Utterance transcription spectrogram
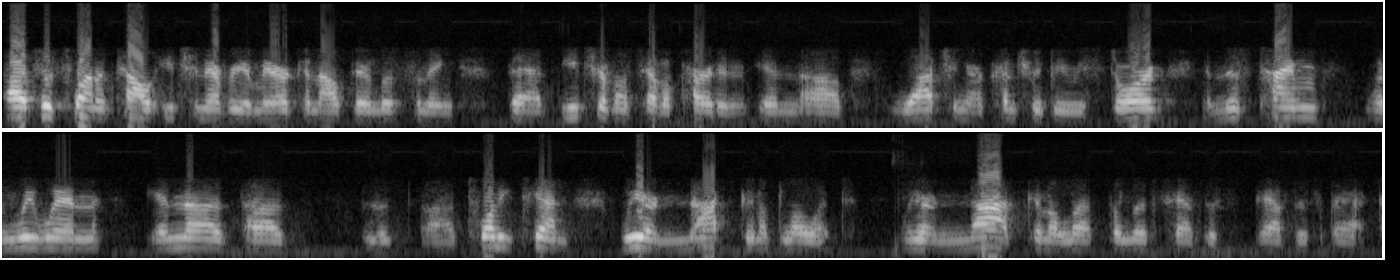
I just want to tell each and every American out there listening that each of us have a part in, in uh, watching our country be restored. And this time, when we win in uh, uh, uh, 2010, we are not going to blow it. We are not going to let the libs have this have this back.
